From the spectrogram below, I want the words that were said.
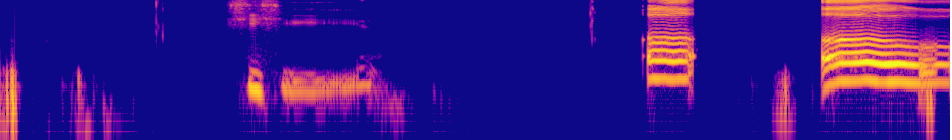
Hee hee. Uh, oh.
